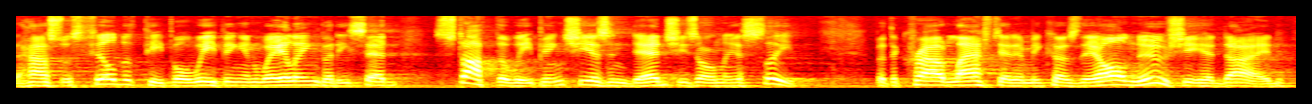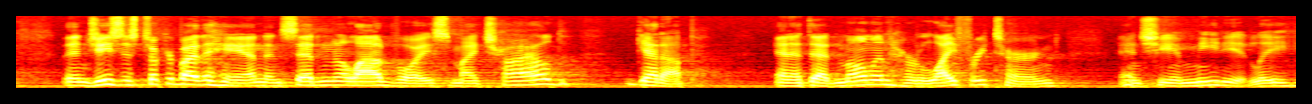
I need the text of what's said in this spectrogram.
The house was filled with people weeping and wailing, but he said, Stop the weeping. She isn't dead, she's only asleep. But the crowd laughed at him because they all knew she had died. Then Jesus took her by the hand and said in a loud voice, My child, get up. And at that moment, her life returned, and she immediately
